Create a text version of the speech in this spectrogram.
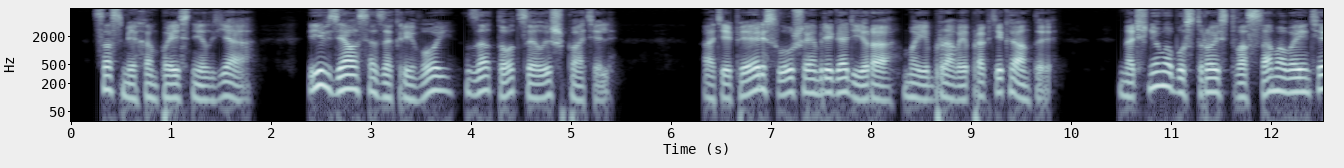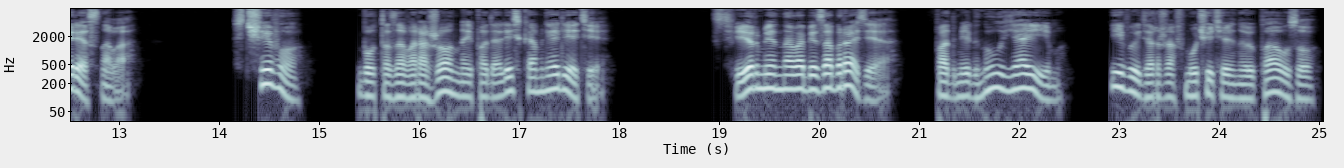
— со смехом пояснил я и взялся за кривой, зато целый шпатель. «А теперь слушаем бригадира, мои бравые практиканты. Начнем обустройство самого интересного». «С чего?» Будто завороженные подались ко мне дети. «С фирменного безобразия!» Подмигнул я им и, выдержав мучительную паузу,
